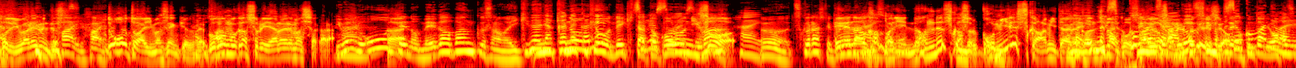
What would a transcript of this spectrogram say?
と言われるんです、はいはい。どことは言いませんけどね、はい僕も昔それやられましたから、いわゆる大手のメガバンクさんはい。きなりな昨日今日できたところにはは、はいうん、作らせてくエーれないですよナーカンパニーね。何ですか？それゴミですか？みたいな感じの採用されるわけですよ。すいませんそこまではです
